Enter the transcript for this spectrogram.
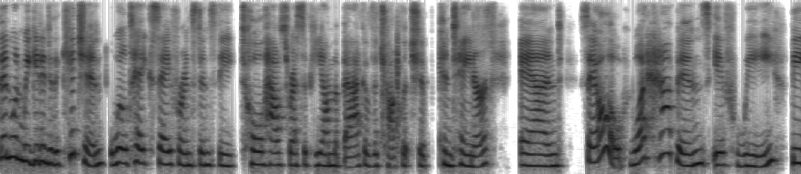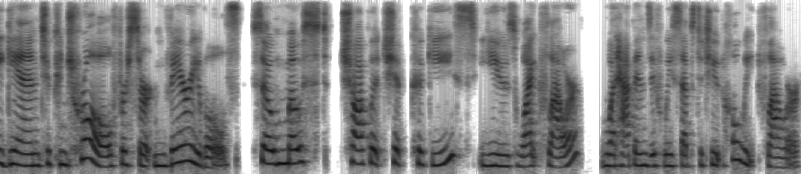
Then, when we get into the kitchen, we'll take, say, for instance, the Toll House recipe on the back of the chocolate chip container and say, oh, what happens if we begin to control for certain variables? So, most chocolate chip cookies use white flour what happens if we substitute whole wheat flour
